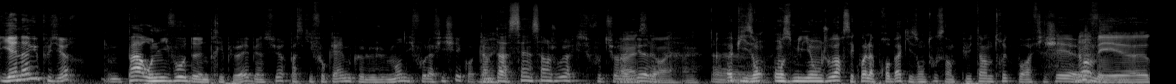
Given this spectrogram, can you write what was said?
Il y en a eu plusieurs. Pas au niveau d'un triple A, bien sûr, parce qu'il faut quand même que le jeu de monde, il faut l'afficher. Quoi. Quand Ouais. tu as 500 joueurs qui se foutent sur la gueule. vrai, ouais. euh, puis ils ont 11 millions de joueurs, c'est quoi la proba qu'ils ont tous un putain de truc pour afficher euh, Non, mais euh,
